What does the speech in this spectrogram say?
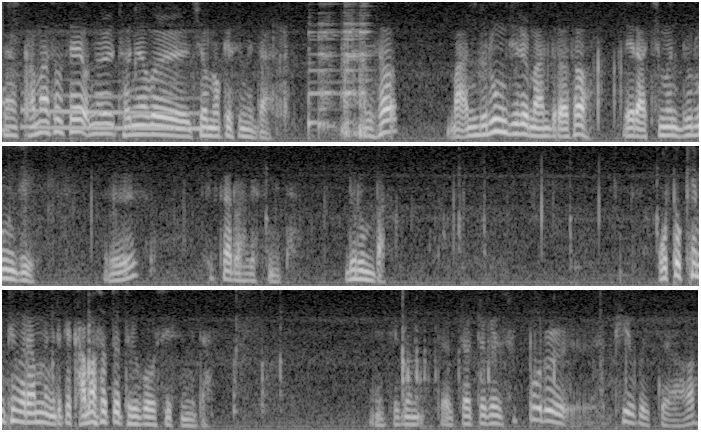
자, 가마솥에 오늘 저녁을 지어 먹겠습니다. 그래서 마- 누룽지를 만들어서 내일 아침은 누룽지를 식사로 하겠습니다. 누룽밥. 오토 캠핑을 하면 이렇게 가마솥도 들고 올 수 있습니다. 네, 지금 저, 저쪽에 숯불을 피우고 있고요.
